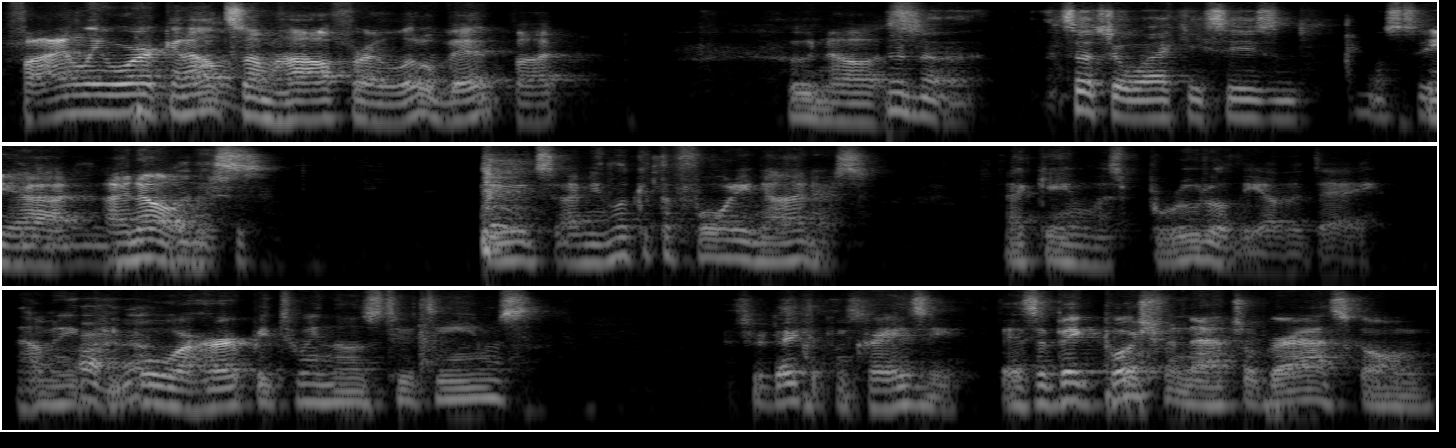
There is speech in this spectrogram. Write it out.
finally working out somehow for a little bit, but who knows? Who knows? It's such a wacky season. We'll see. Yeah, I know. Finishes. Dudes, I mean, look at the 49ers. That game was brutal the other day. How many Oh, people were hurt between those two teams? It's Fucking ridiculous. crazy. There's a big push for natural grass going.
